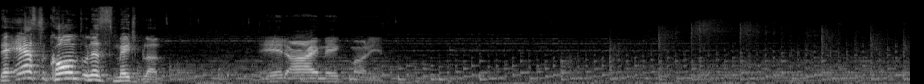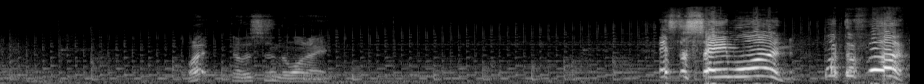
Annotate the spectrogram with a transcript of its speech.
Der erste kommt und es ist Mageblood. Did I make money? What? No, this isn't the one I. It's the same one! What the fuck?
